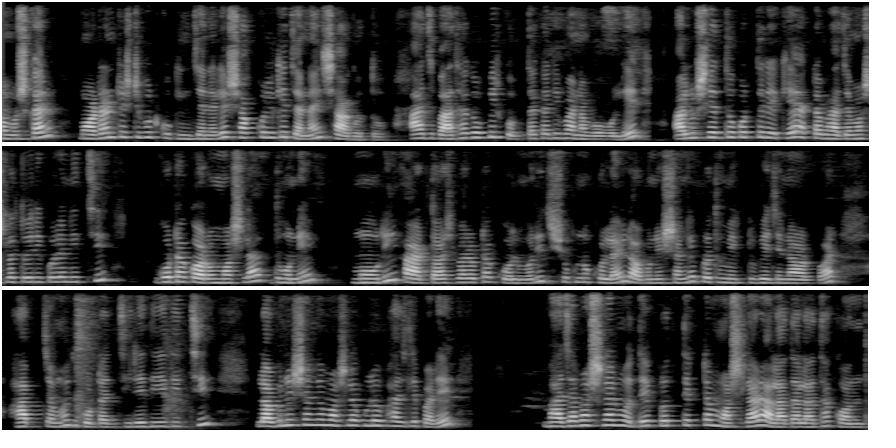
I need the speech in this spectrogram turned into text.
নমস্কার মডার্ন টেস্টি ফুড কুকিং চ্যানেলে সকলকে জানাই স্বাগত। আজ বাঁধাকপির কোপ্তাকারি বানাবো বলে আলু সেদ্ধ করতে রেখে একটা ভাজা মশলা তৈরি করে নিচ্ছি। গোটা গরম মশলা, ধনে, মৌরি আর দশ বারোটা গোলমরিচ শুকনো খোলায় লবণের সঙ্গে প্রথমে একটু ভেজে নেওয়ার পর হাফ চামচ গোটা জিরে দিয়ে দিচ্ছি। লবণের সঙ্গে মশলাগুলো ভাজলে পারে ভাজা মশলার মধ্যে প্রত্যেকটা মশলার আলাদা আলাদা গন্ধ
